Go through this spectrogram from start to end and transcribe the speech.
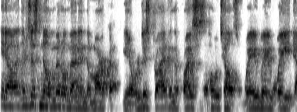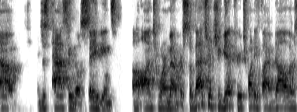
you know there's just no middlemen in the markup. You know we're just driving the prices of hotels way way way down and just passing those savings uh, on to our members. So that's what you get for your $25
